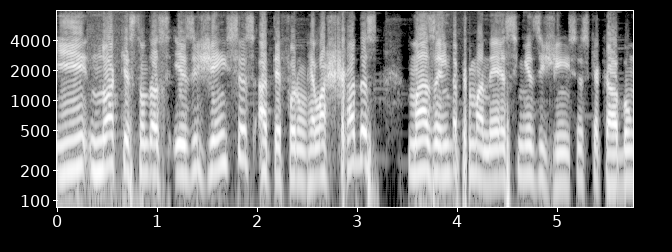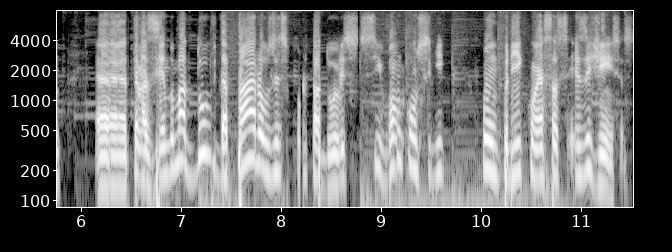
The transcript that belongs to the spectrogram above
E na questão das exigências, até foram relaxadas, mas ainda permanecem exigências que acabam é, trazendo uma dúvida para os exportadores se vão conseguir cumprir com essas exigências.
